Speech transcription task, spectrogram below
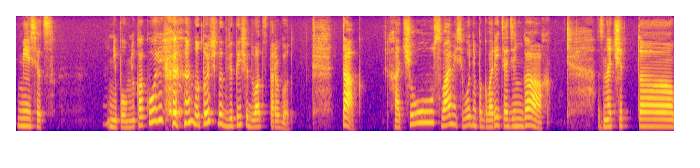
месяц, не помню какой, но точно 2022 год. Так, хочу с вами сегодня поговорить о деньгах. Значит, э,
